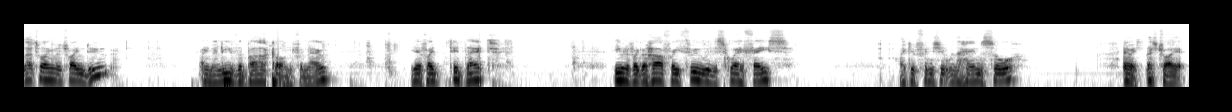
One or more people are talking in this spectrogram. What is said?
that's what I'm going to try and do. I'm going to leave the bark on for now. Yeah if I did that even if I got halfway through with a square face I could finish it with a handsaw. anyway let's try it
